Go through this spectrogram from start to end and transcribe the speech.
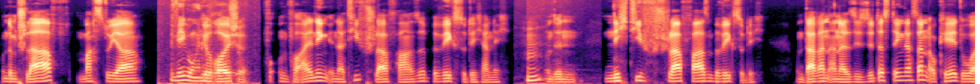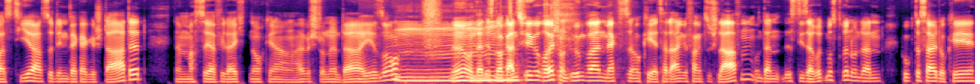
Und im Schlaf machst du ja Bewegungen. Geräusche. Und vor allen Dingen in der Tiefschlafphase bewegst du dich ja nicht. Hm? Und in Nicht-Tiefschlafphasen bewegst du dich. Und daran analysiert das Ding das dann, okay, du hast hier, hast du den Wecker gestartet, dann machst du ja vielleicht noch, keine Ahnung, eine halbe Stunde da, hier so. Mm. Ne? Und dann ist noch ganz viel Geräusch und irgendwann merkst du dann, okay, jetzt hat er angefangen zu schlafen und dann ist dieser Rhythmus drin und dann guckt das halt, okay,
